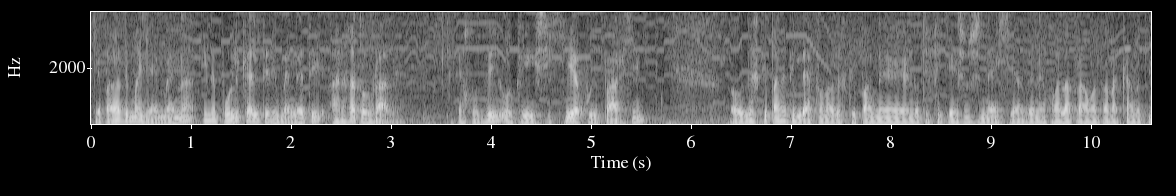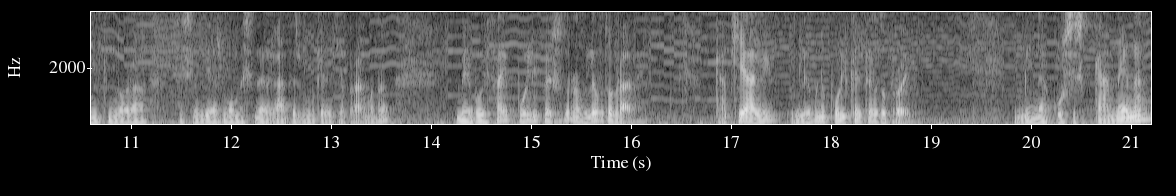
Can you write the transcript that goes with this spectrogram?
Για παράδειγμα, για εμένα είναι πολύ καλύτερη μελέτη αργά το βράδυ. Έχω δει ότι η ησυχία που υπάρχει, δεν χτυπάνε τηλέφωνα, δεν χτυπάνε notification συνέχεια, δεν έχω άλλα πράγματα να κάνω εκείνη την ώρα σε συνδυασμό με συνεργάτες μου και τέτοια πράγματα, με βοηθάει πολύ περισσότερο να δουλεύω το βράδυ. Κάποιοι άλλοι δουλεύουν πολύ καλύτερα το πρωί. Μην ακούσεις κανέναν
